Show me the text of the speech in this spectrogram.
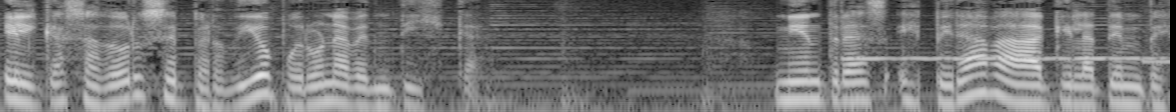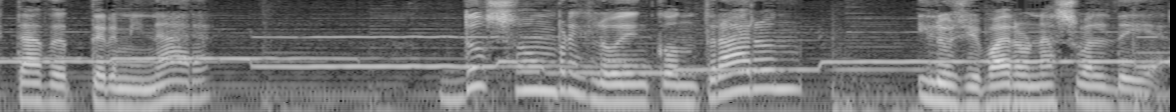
el cazador se perdió por una ventisca. Mientras esperaba a que la tempestad terminara, dos hombres lo encontraron y lo llevaron a su aldea.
